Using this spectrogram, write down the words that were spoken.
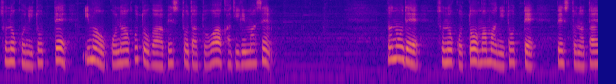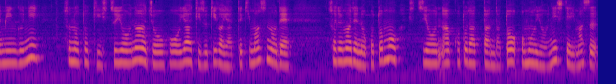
その子にとって今行うことがベストだとは限りません。なのでその子とママにとってベストなタイミングにその時必要な情報や気づきがやってきますのでそれまでのことも必要なことだったんだと思うようにしています。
